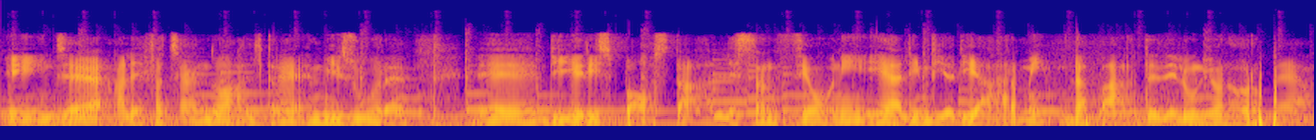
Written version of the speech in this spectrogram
e in generale facendo altre misure eh, di risposta alle sanzioni e all'invio di armi da parte dell'Unione Europea.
